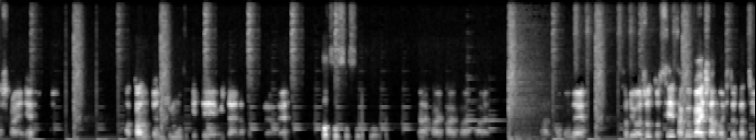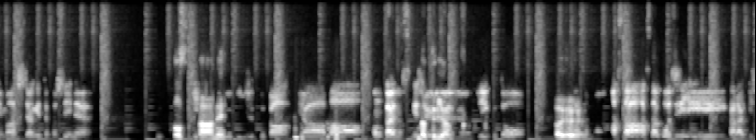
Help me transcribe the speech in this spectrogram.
確かにね。アカウントに紐付けてみたいなことだよね。そうそうそうそうそう。はいはいはいはいはい。なるほどね。それをちょっと制作会社の人たちに回してあげてほしいね。そうっす技かね。術技術か。いやーまあ、今回のスケジュールでいくと、はいはい朝朝5時から技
